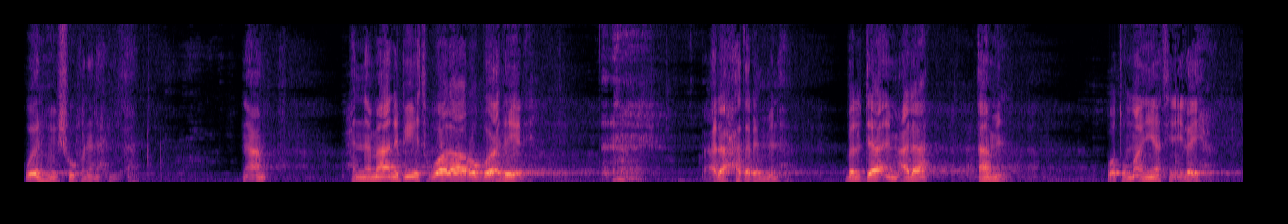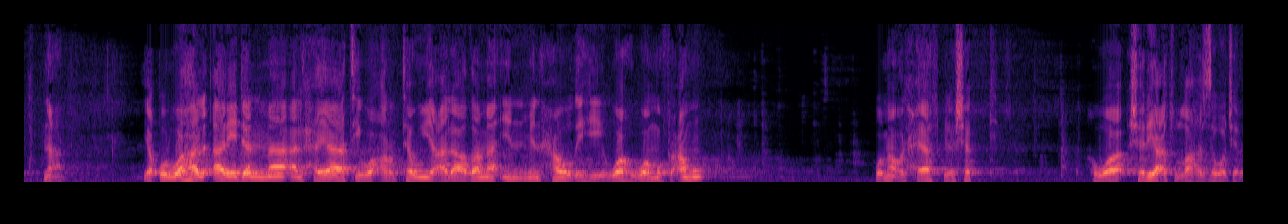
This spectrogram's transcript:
وين هو يشوفنا نحن الآن؟ نعم. حنا ما نبيت ولا ربع ليلة على حذر منها بل دائم على أمن وطمأنينة إليها. نعم. يقول وهل أرد ماء الحياة وأرتوي على ظمأ من حوضه وهو مفعم؟ وماء الحياة بلا شك هو شريعة الله عز وجل.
